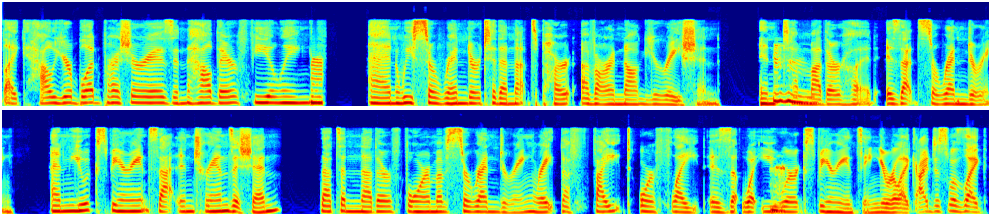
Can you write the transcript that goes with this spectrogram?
like how your blood pressure is and how they're feeling. Mm. And we surrender to them. That's part of our inauguration into mm-hmm. motherhood is that surrendering. And you experience that in transition. That's another form of surrendering, right? The fight or flight is what you were experiencing. You were like, I just was like,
